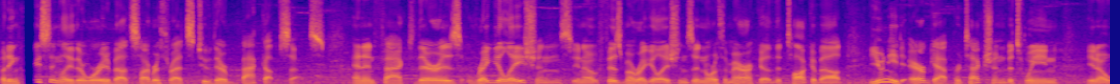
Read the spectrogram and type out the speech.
but increasingly they're worried about cyber threats to their backup sets. And in fact, there is regulations, you know, FISMA regulations in North America that talk about you need air gap protection between, you know,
